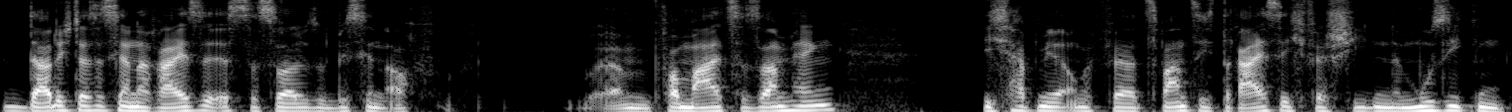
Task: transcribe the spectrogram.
dadurch, dass es ja eine Reise ist, das soll so ein bisschen auch ähm, formal zusammenhängen. Ich habe mir ungefähr 20, 30 verschiedene Musiken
